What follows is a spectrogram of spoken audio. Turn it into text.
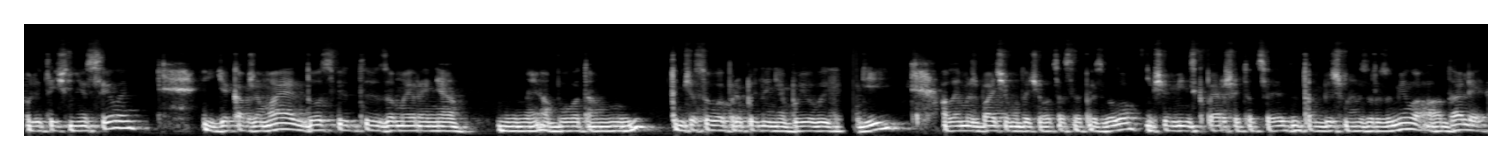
політичної сили, яка вже має досвід замирення або там тимчасове припинення бойових дій. Але ми ж бачимо, до чого це все призвело. Якщо мінськ перший, то це там більш-менш зрозуміло. А далі,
